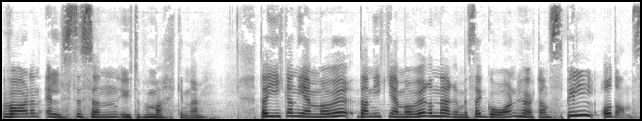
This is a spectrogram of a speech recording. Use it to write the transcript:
var den eldste sønnen ute på markene. Da, gikk han hjemover, da han gikk hjemover og nærmet seg gården, hørte han spill og dans.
